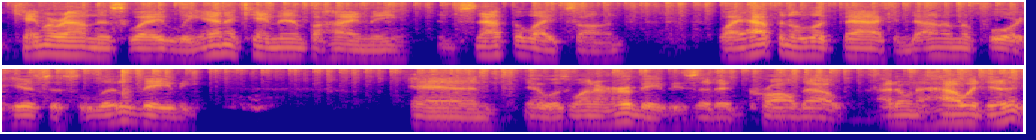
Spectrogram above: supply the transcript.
I came around this way. Leanna came in behind me and snapped the lights on. Well, I happened to look back, and down on the floor, here's this little baby. And it was one of her babies that had crawled out. I don't know how it did it.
